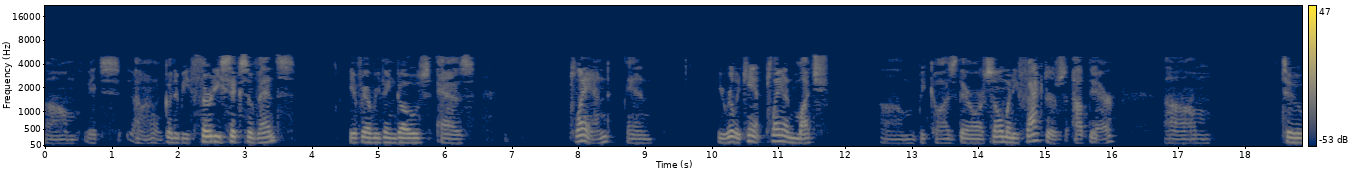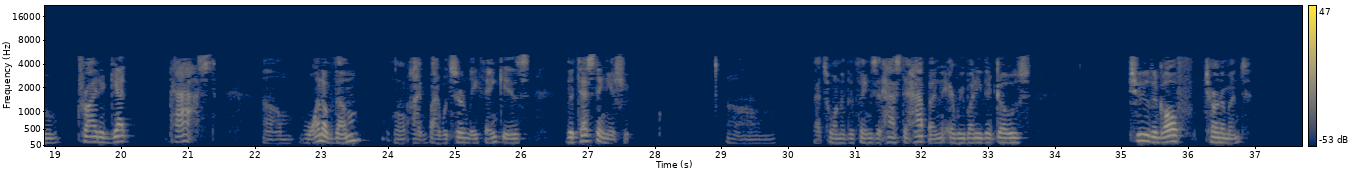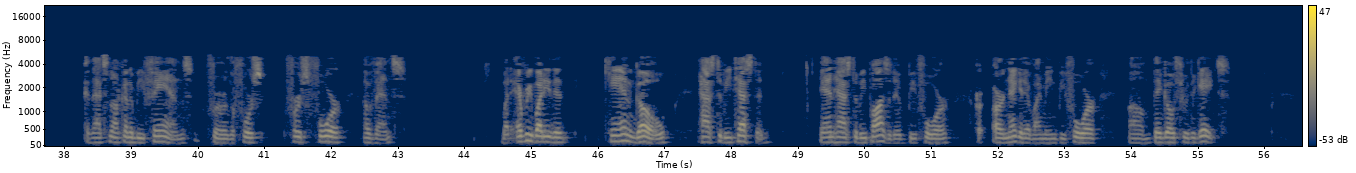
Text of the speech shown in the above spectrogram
Um, it's uh, going to be 36 events if everything goes as planned, and you really can't plan much um, because there are so many factors out there um, to try to get past. Um, one of them, I, I would certainly think, is the testing issue. Um, that's one of the things that has to happen. Everybody that goes to the golf tournament, and that's not going to be fans for the first, first four events, but everybody that can go has to be tested and has to be positive before, or negative, I mean, before um, they go through the gates.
